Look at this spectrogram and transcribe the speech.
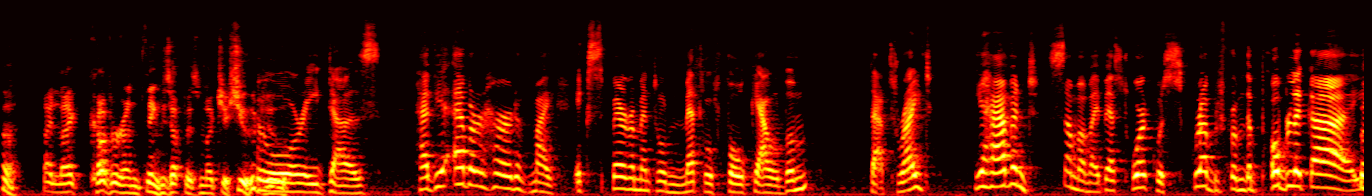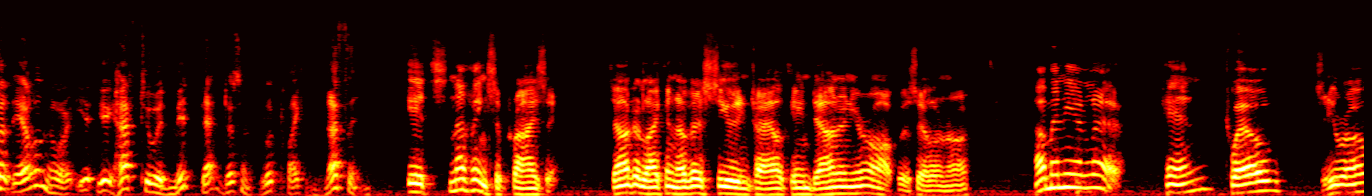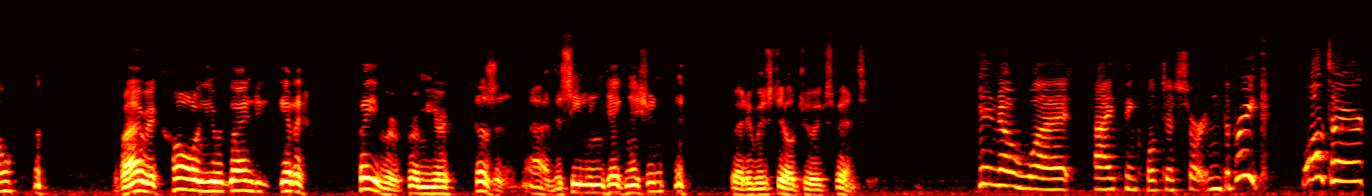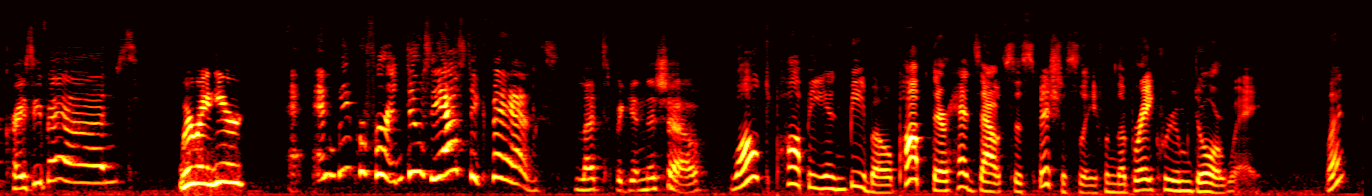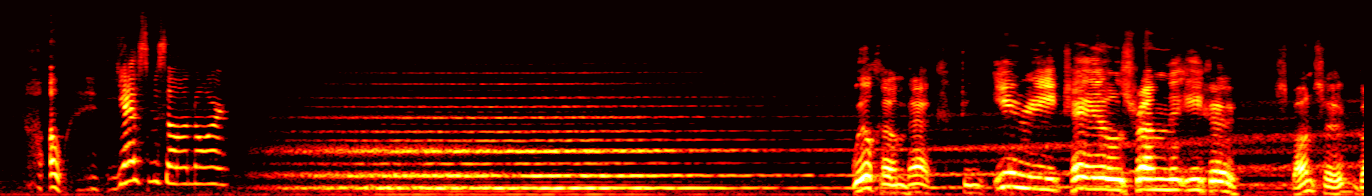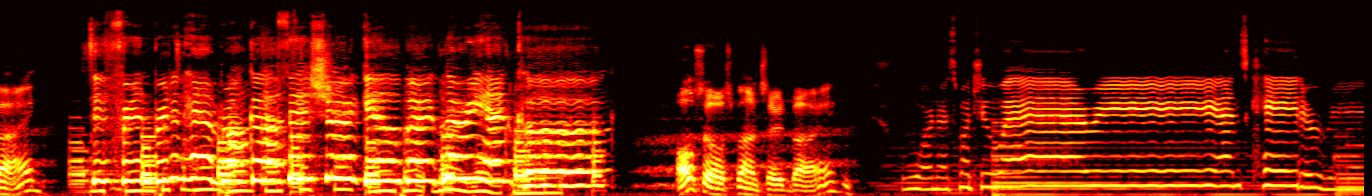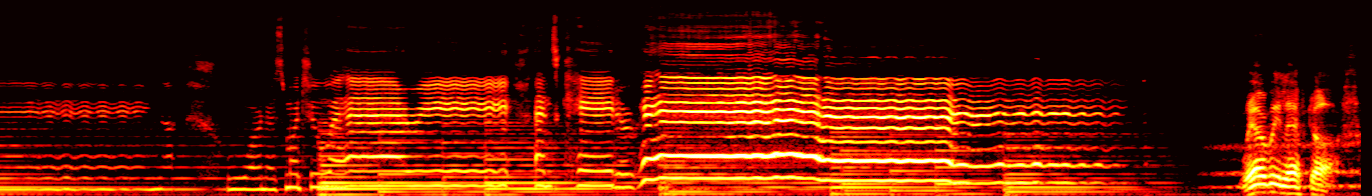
Huh, I like covering things up as much as you do. Sure he does. Have you ever heard of my experimental metal folk album? That's right. You haven't. Some of my best work was scrubbed from the public eye. But Eleanor, you, you have to admit that doesn't look like nothing. It's nothing surprising. Sounded like another ceiling tile came down in your office, Eleanor. How many are left? Ten? Twelve? Zero? if I recall, you were going to get a favor from your cousin, uh, the ceiling technician, but it was still too expensive. You know what? I think we'll just shorten the break. Walter, crazy fans! We're right here. A- and we prefer enthusiastic fans. Let's begin the show. Walt, Poppy, and Beibo popped their heads out suspiciously from the break room doorway. What? Oh, yes, Miss Eleanor. Welcome back to Eerie Tales from the Ether, sponsored by Different Brittenham, Bronca, Fisher, Gilbert, Lurie, and Cook. also sponsored by Warner's Mortuary and Catering. Warner's Mortuary and Catering. Where we left off.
